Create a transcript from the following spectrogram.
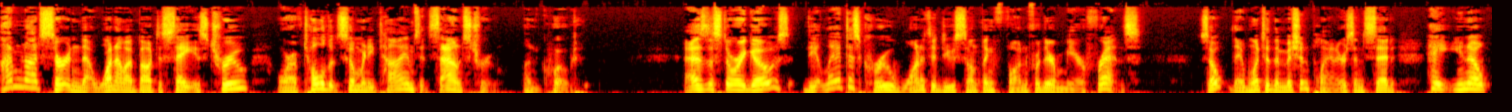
I'm not certain that what I'm about to say is true, or I've told it so many times it sounds true, unquote. As the story goes, the Atlantis crew wanted to do something fun for their Mir friends. So they went to the mission planners and said, hey, you know,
